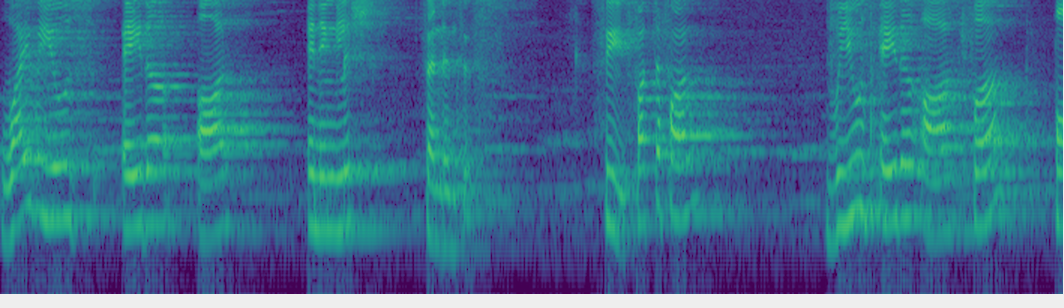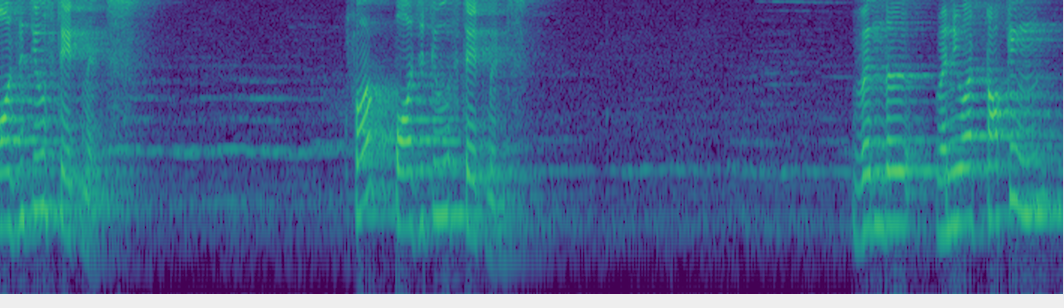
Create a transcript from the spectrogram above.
Why we use either or in English sentences? See, first of all, we use either or for positive statements. For positive statements. When the when you are talking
